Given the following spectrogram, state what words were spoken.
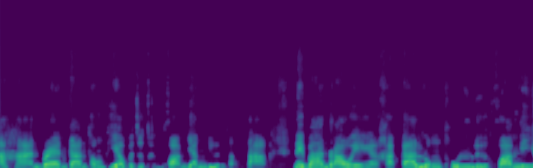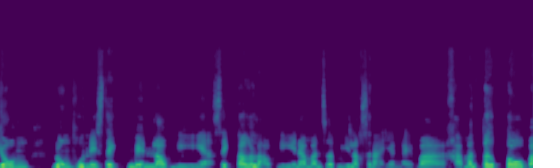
อาหารแบรนด์การท่องเที่ยวไปจนถึงความยั่งยืนต่างๆ ในบ้านเราเองอะค่ะการลงทุนหรือความนิยมลงทุนใน segment เหล่านี้ sector เหล่านี้นะมันจะมีลักษณะยังไงบ้างคะมันเติบโตไป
